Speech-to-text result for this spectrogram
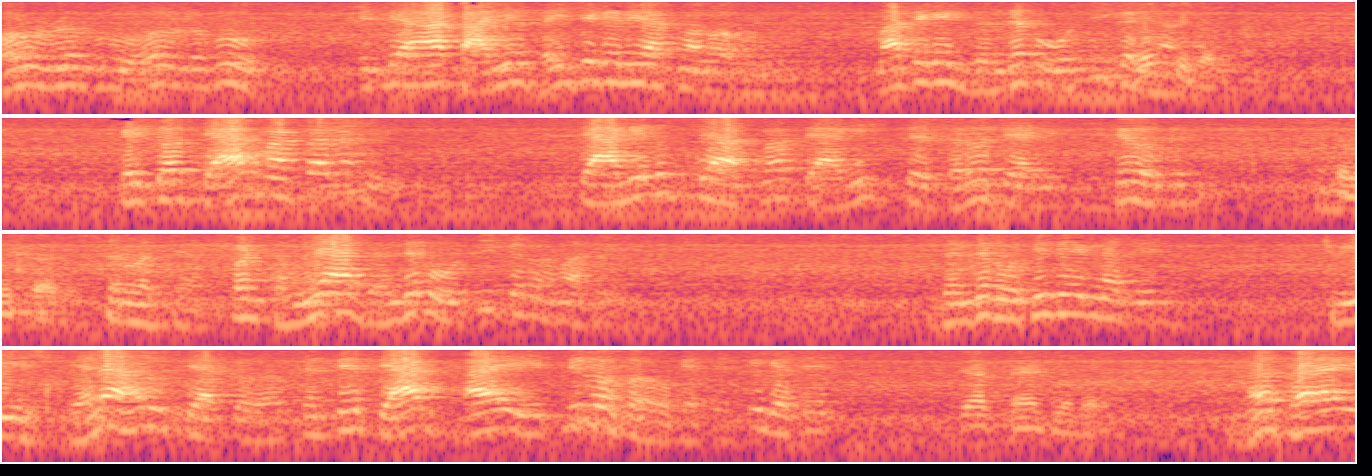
હળવું લખવું હળવું લખવું. એટલે આ કાર્ય થઈ છે કે નહીં આત્માનું આપણું? માટે કંઈક ઝંઝટ ઓછી કરી. કરો. કઈ તો ત્યાગ માંગતા નથી. ત્યાગેલું જ છે આત્મા ત્યાગી જ છે સર્વ ત્યાગી કેવો છે? પણ તમને આ ઝંઝટ ઓછી કરવા માટે ઝંઝટ ઓછી થઈ ના છે. એના હારું ત્યાગ કરો. તે ત્યાગ થાય એટલી લો કરો કે શું કે છે? ત્યાગ થાય એટલો કરો. ન થાય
